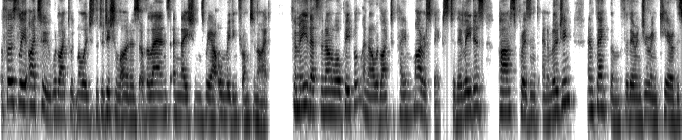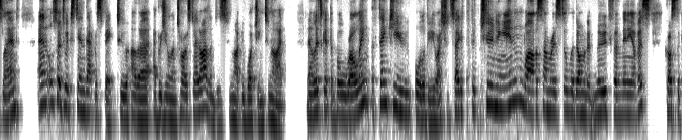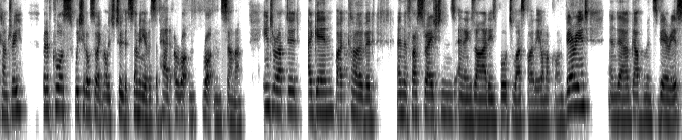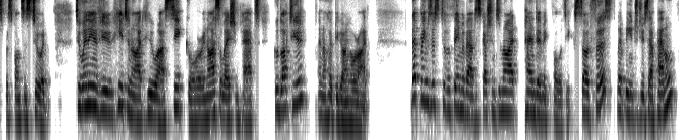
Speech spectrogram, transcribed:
Firstly, I too would like to acknowledge the traditional owners of the lands and nations we are all meeting from tonight. For me, that's the Ngunnawal people, and I would like to pay my respects to their leaders, past, present, and emerging, and thank them for their enduring care of this land, and also to extend that respect to other Aboriginal and Torres Strait Islanders who might be watching tonight. Now, let's get the ball rolling. Thank you, all of you, I should say, for tuning in while summer is still the dominant mood for many of us across the country. But of course, we should also acknowledge too that so many of us have had a rotten, rotten summer, interrupted again by COVID and the frustrations and anxieties brought to us by the Omicron variant and our government's various responses to it. To any of you here tonight who are sick or in isolation, perhaps, good luck to you, and I hope you're going all right. That brings us to the theme of our discussion tonight pandemic politics. So, first, let me introduce our panel.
